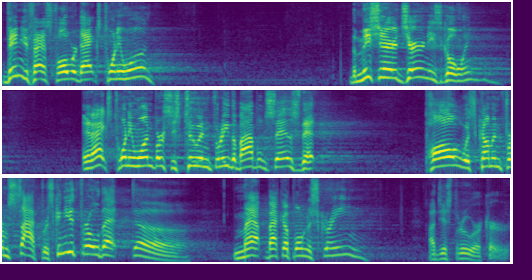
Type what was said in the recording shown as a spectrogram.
Then you fast forward to Acts 21. The missionary journey's going. In Acts 21, verses 2 and 3, the Bible says that Paul was coming from Cyprus. Can you throw that uh, map back up on the screen? I just threw her a curve.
